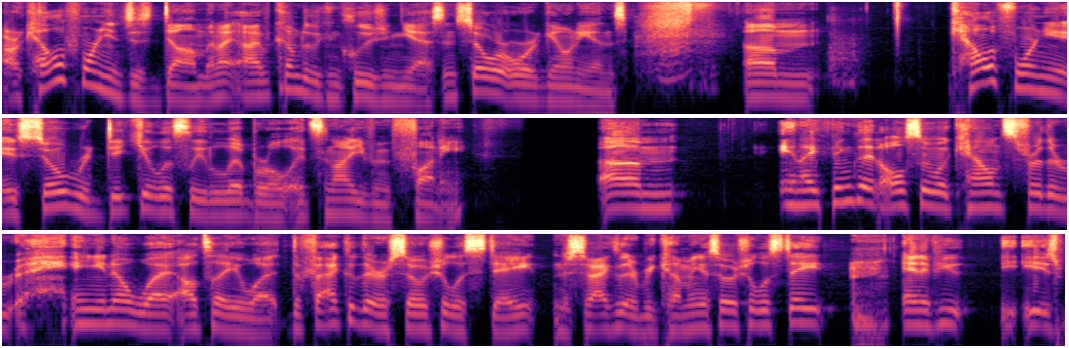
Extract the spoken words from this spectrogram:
are Californians just dumb? And I, have come to the conclusion, yes, and so are Oregonians. Um, California is so ridiculously liberal, it's not even funny. Um, and I think that also accounts for the. And you know what? I'll tell you what. The fact that they're a socialist state, and the fact that they're becoming a socialist state, and if you is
